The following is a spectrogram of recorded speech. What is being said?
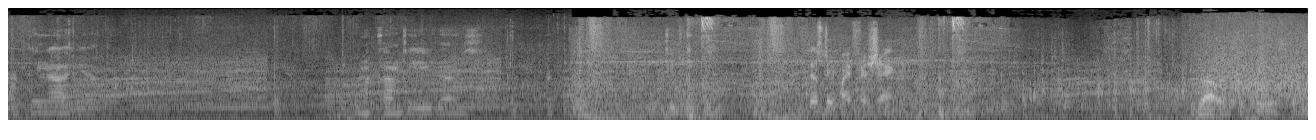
Working not yet. I'm gonna come to you guys. Two people. Just do my fishing. That was the coolest thing.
